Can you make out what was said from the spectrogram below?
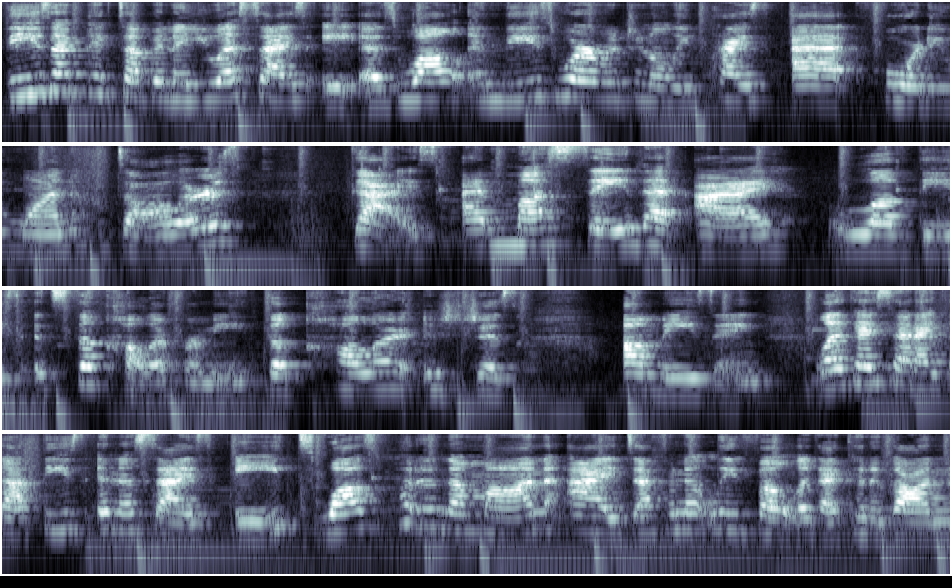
These I picked up in a US size 8 as well and these were originally priced at $41 guys i must say that i love these. It's the color for me. The color is just amazing. Like i said i got these in a size 8 whilst putting them on i definitely felt like i could have gone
